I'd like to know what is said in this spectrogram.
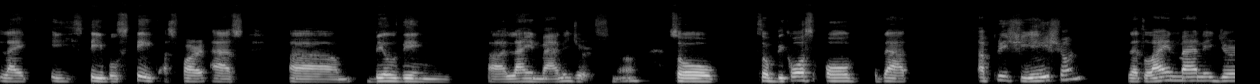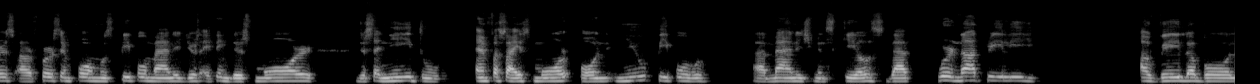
like a stable state as far as um, building uh, line managers. No? So, so because of that appreciation that line managers are first and foremost people managers, I think there's more, there's a need to emphasize more on new people uh, management skills that were not really available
